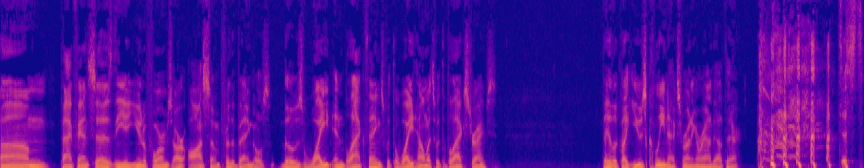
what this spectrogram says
Um, Pac-Fan says the uniforms are awesome for the Bengals. Those white and black things with the white helmets with the black stripes. They look like used Kleenex running around out there. just,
